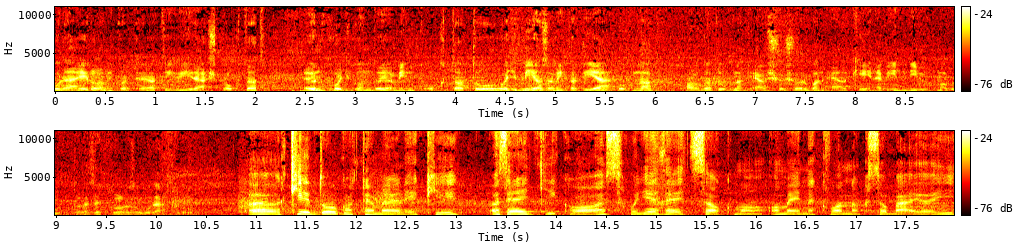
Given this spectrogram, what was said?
óráiról, amikor kreatív írást oktat, ön hogy gondolja, mint oktató, hogy mi az, amit a diákoknak, hallgatóknak elsősorban el kéne vinniük magukkal ezekről az órákról? Két dolgot emelnék ki. Az egyik az, hogy ez egy szakma, amelynek vannak szabályai,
